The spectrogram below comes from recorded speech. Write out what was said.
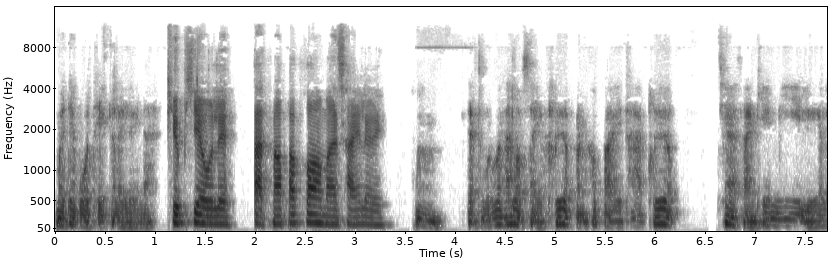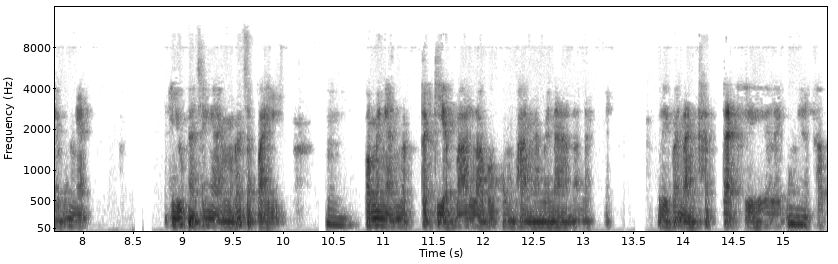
ไม่ได้โปรเทคอะไรเลยนะเพียวๆเลย ตัดมาปั๊บก็เอามาใช้เลย อืม แต่สมมติว่าถ้าเราใส่เคลือบมันเข้าไปทาเคลือบแช่สารเคมีหรืออะไรพวกเนี้ยอายุการใช้งานมันก็จะไปอีกอืมเพราะไม่งั้นแบบตะเกียบบ้านเราก็คงพังกันไปนานแล้วแหละหรือว่าหนังคัดแตะหรืออะไรพวกเนี้ยครับ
